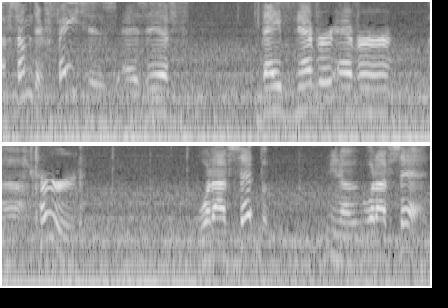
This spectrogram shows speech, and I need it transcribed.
of some of their faces as if they've never ever uh, heard what I've said, but you know what I've said.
